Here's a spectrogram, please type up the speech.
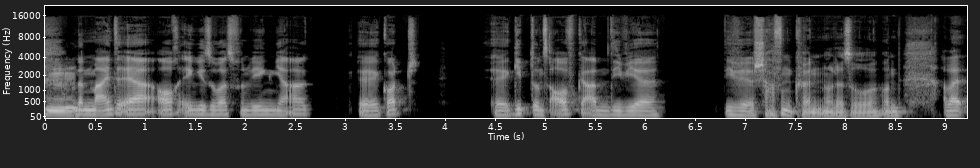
Und Mhm. dann meinte er auch irgendwie sowas von wegen, ja, äh, Gott äh, gibt uns Aufgaben, die wir, die wir schaffen können oder so. Und aber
